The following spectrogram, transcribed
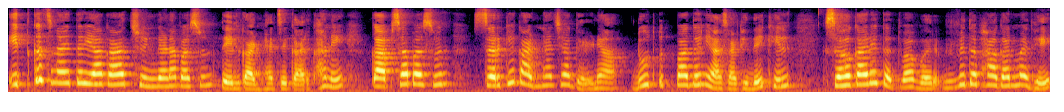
इतकंच नाही तर या काळात शेंगदाण्यापासून तेल काढण्याचे कारखाने कापसापासून सरके काढण्याच्या गिरण्या दूध उत्पादन यासाठी देखील सहकारी तत्वावर विविध भागांमध्ये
